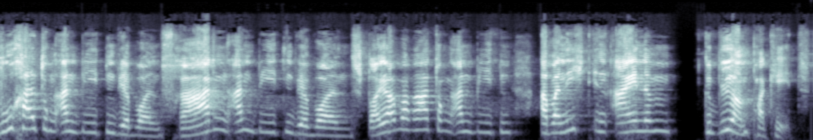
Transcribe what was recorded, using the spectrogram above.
Buchhaltung anbieten, wir wollen Fragen anbieten, wir wollen Steuerberatung anbieten, aber nicht in einem Gebührenpaket.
